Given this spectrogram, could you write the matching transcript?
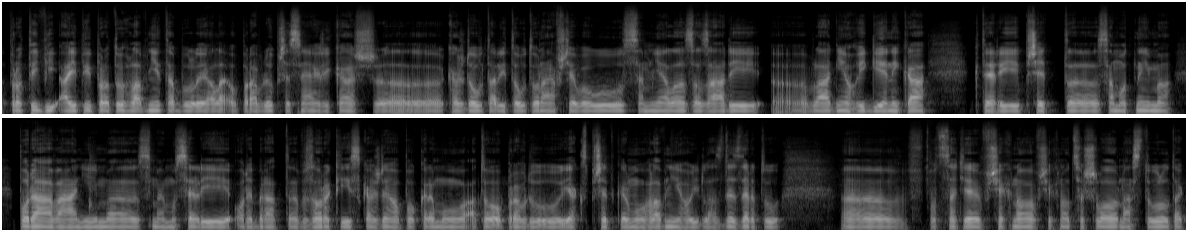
pro ty VIP, pro tu hlavní tabuli, ale opravdu přesně jak říkáš, uh, každou tady touto návštěvou jsem měl za zády vládního hygienika, který před eh, samotným podáváním eh, jsme museli odebrat vzorky z každého pokrmu a to opravdu jak z předkrmu, hlavního jídla, z dezertu, eh, v podstatě všechno, všechno, co šlo na stůl, tak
